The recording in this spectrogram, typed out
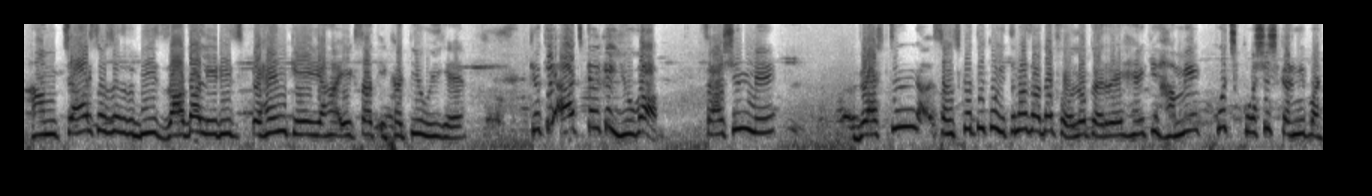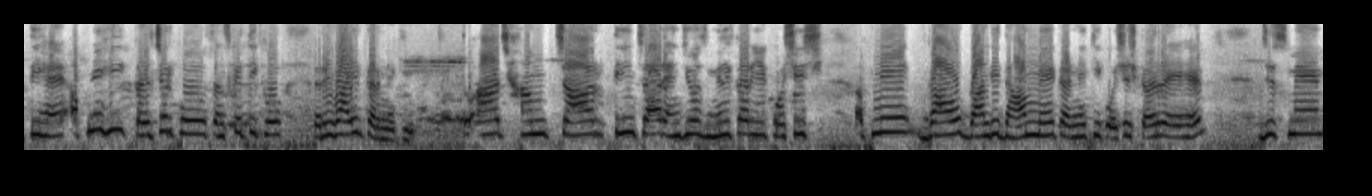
हम 400 से भी ज़्यादा लेडीज़ पहन के यहाँ एक साथ इकट्ठी हुई है। क्योंकि आजकल के युवा फ़ैशन में वेस्टर्न संस्कृति को इतना ज़्यादा फॉलो कर रहे हैं कि हमें कुछ कोशिश करनी पड़ती है अपने ही कल्चर को, संस्कृति को रिवाइव करने की। तो आज हम चार, तीन, चार एनजीओ मिलकर ये कोशिश अपने गाँव गांधी धाम में करने की कोशिश कर रहे हैं। जिसमें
